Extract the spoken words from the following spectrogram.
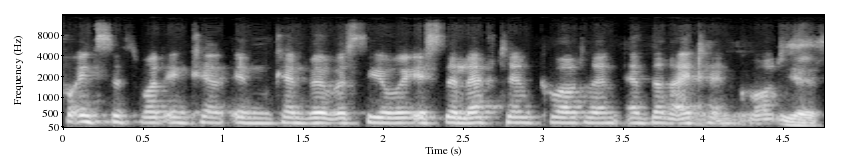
for instance, what in Ken, in Ken Wilber's theory is the left-hand quadrant and the right-hand quadrant. Yes.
